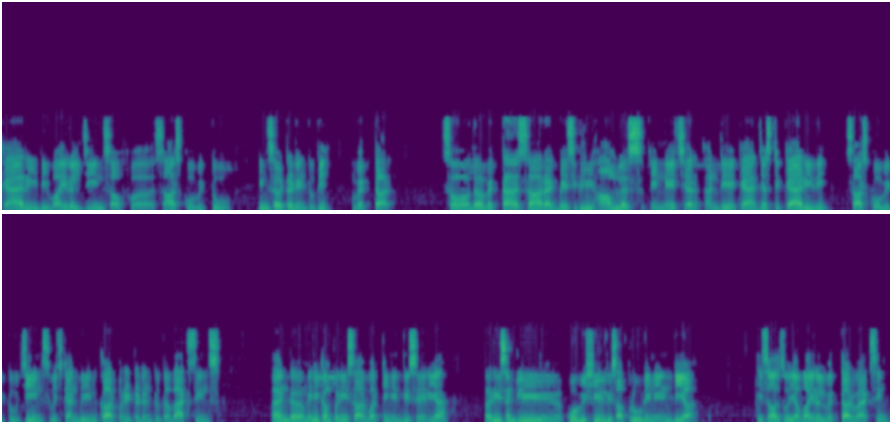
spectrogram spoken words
carry the viral genes of uh, SARS-CoV-2 inserted into the vector. So the vectors are uh, basically harmless in nature and they just carry the SARS-CoV-2 genes which can be incorporated into the vaccines. And uh, many companies are working in this area. Uh, recently, uh, Covishield is approved in India It's also a viral vector vaccine.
